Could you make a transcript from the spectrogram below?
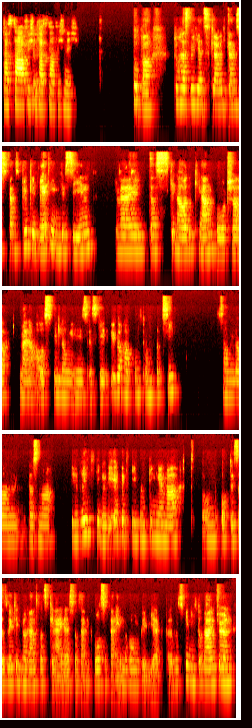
das darf ich und das darf ich nicht. Super. Du hast mich jetzt, glaube ich, ganz, ganz glücklich lächeln gesehen, weil das genau die Kernbotschaft meiner Ausbildung ist. Es geht überhaupt nicht um Prinzip, sondern dass man die richtigen, die effektiven Dinge macht und oft ist das wirklich nur ganz was Kleines, was eine große Veränderung bewirkt. Also das finde ich total schön,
